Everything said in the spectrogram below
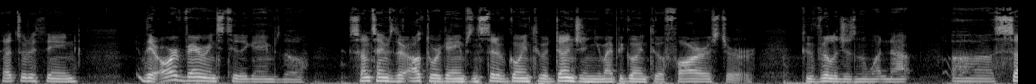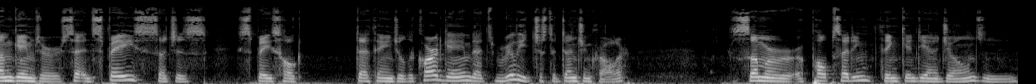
that sort of thing. There are variants to the games, though. Sometimes they're outdoor games. Instead of going through a dungeon, you might be going through a forest or through villages and whatnot. Uh, some games are set in space, such as Space Hulk Death Angel, the card game, that's really just a dungeon crawler. Some are a pulp setting, think Indiana Jones, and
